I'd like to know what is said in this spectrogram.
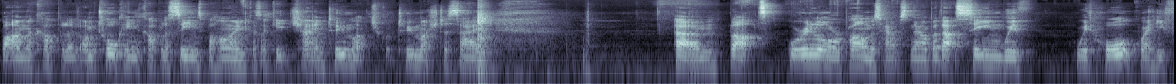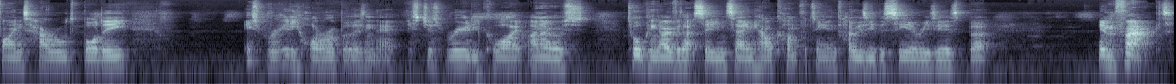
but I'm a couple of I'm talking a couple of scenes behind because I keep chatting too much, got too much to say. Um, but we're in Laura Palmer's house now. But that scene with with Hawk where he finds Harold's body, it's really horrible, isn't it? It's just really quite. I know I was talking over that scene, saying how comforting and cozy the series is, but in fact,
